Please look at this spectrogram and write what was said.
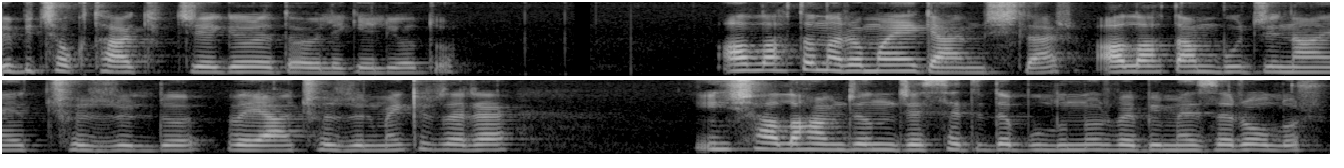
ve birçok takipçiye göre de öyle geliyordu. Allah'tan aramaya gelmişler. Allah'tan bu cinayet çözüldü veya çözülmek üzere. İnşallah amcanın cesedi de bulunur ve bir mezarı olur.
